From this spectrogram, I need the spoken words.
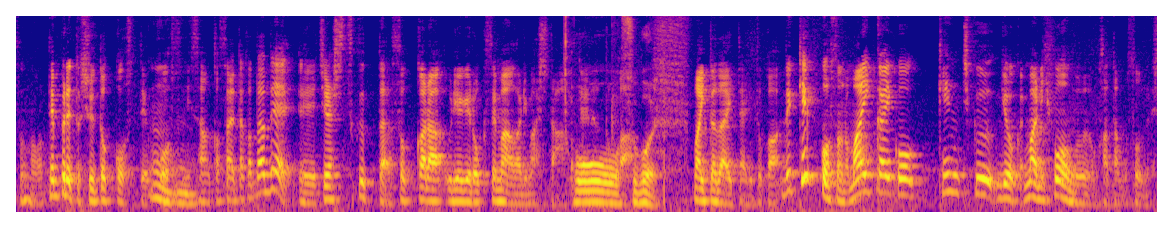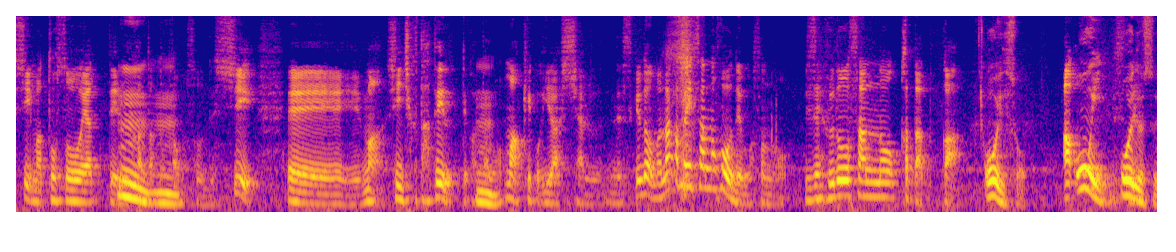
そのテンプレート習得コースっていうコースに参加された方で、えーチラシ作ったらそこから売り上げ6000万上がりましたみたいなのとかすごいまあ、い。ただいたりとか。で結構その毎回こう建築業界、まあ、リフォームの方もそうですし、まあ、塗装をやってる方とかもそうですし、えーまあ、新築建てるって方も、うん。まあ、結構いらっしゃるんですけど、まあ、中谷さんの方でもその実際不動産の方とか多いですよあ多いんです、ね、多いです。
